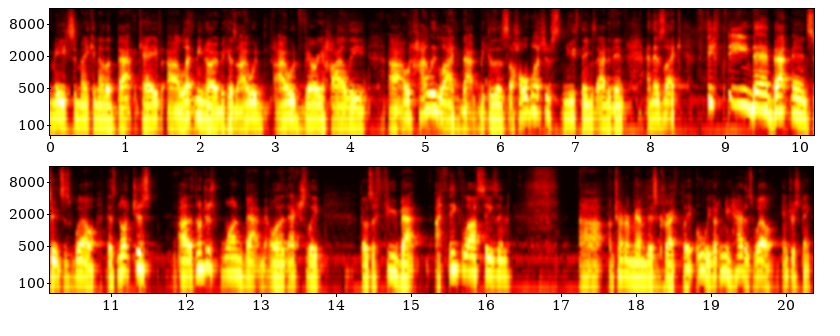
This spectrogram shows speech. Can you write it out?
me to make another bat cave uh, let me know because I would I would very highly uh, I would highly like that because there's a whole bunch of new things added in and there's like 15 damn Batman suits as well there's not just uh, there's not just one Batman or there's actually there was a few bat I think last season uh, I'm trying to remember this correctly. Oh, we got a new hat as well. Interesting.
